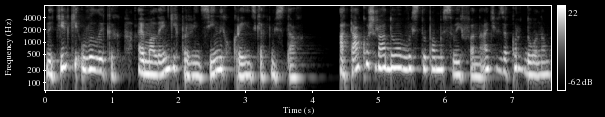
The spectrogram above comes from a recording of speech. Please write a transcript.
не тільки у великих, а й маленьких провінційних українських містах, а також радував виступами своїх фанатів за кордоном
